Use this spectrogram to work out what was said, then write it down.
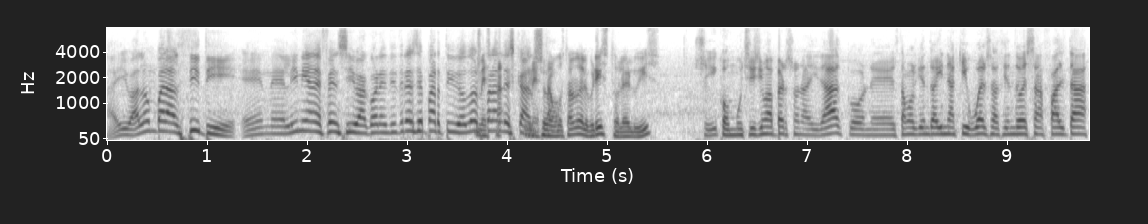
Ahí balón para el City en eh, línea defensiva, 43 de partido, dos me, para está, el descanso. me está gustando el Bristol, ¿eh, Luis? Sí, con muchísima personalidad. Con, eh, estamos viendo a Inaki Wells haciendo esa falta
